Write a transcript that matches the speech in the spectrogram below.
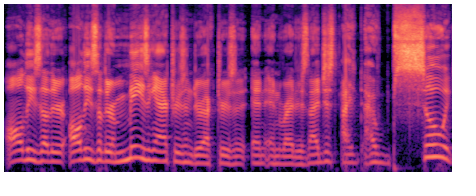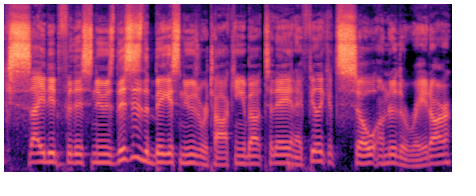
all these other all these other amazing actors and directors and, and, and writers. And I just I, I'm so excited for this news. This is the biggest news we're talking about today, and I feel like it's so under the radar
